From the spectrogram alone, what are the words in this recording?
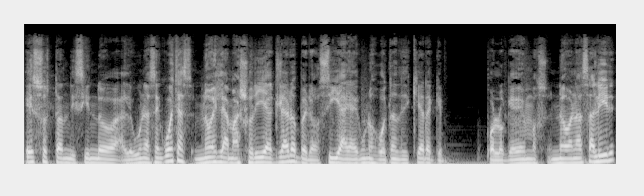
Eso están diciendo algunas encuestas, no es la mayoría, claro, pero sí hay algunos votantes de izquierda que por lo que vemos no van a salir.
